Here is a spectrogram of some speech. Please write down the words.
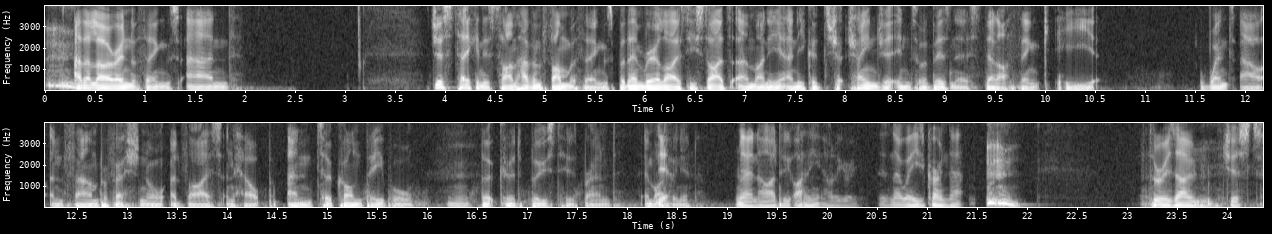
at the lower end of things and just taking his time, having fun with things, but then realized he started to earn money and he could ch- change it into a business, then I think he went out and found professional advice and help and took on people mm. that could boost his brand, in my Yeah. opinion. Yeah, no, I do. I think I'd agree. There's no way he's grown that through his own mm. just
